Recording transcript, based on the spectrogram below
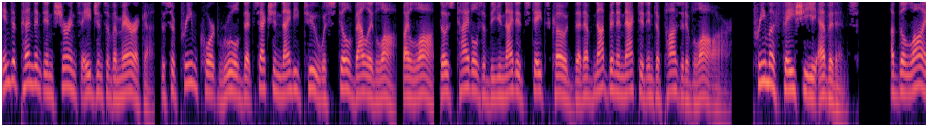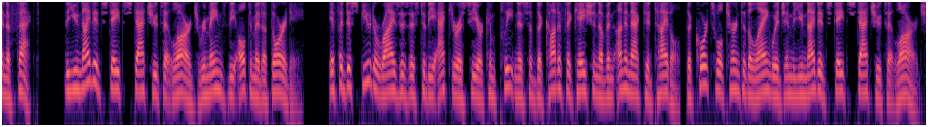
Independent Insurance Agents of America, the Supreme Court ruled that Section 92 was still valid law. By law, those titles of the United States Code that have not been enacted into positive law are prima facie evidence of the law in effect. The United States statutes at large remains the ultimate authority. If a dispute arises as to the accuracy or completeness of the codification of an unenacted title, the courts will turn to the language in the United States statutes at large.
